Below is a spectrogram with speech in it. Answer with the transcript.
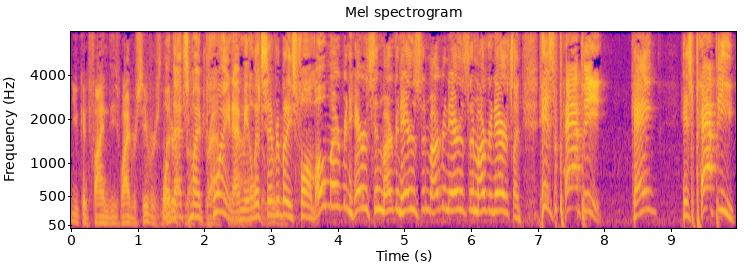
you can find these wide receivers. Well, that's my point. I mean, let's everybody's falling. Oh, Marvin Harrison, Marvin Harrison, Marvin Harrison, Marvin Harrison. His pappy, okay? His pappy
